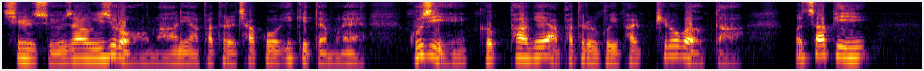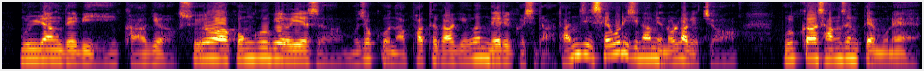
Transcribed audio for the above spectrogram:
실수요자 위주로 많이 아파트를 찾고 있기 때문에 굳이 급하게 아파트를 구입할 필요가 없다. 어차피 물량 대비 가격, 수요와 공급에 의해서 무조건 아파트 가격은 내릴 것이다. 단지 세월이 지나면 올라겠죠. 물가 상승 때문에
